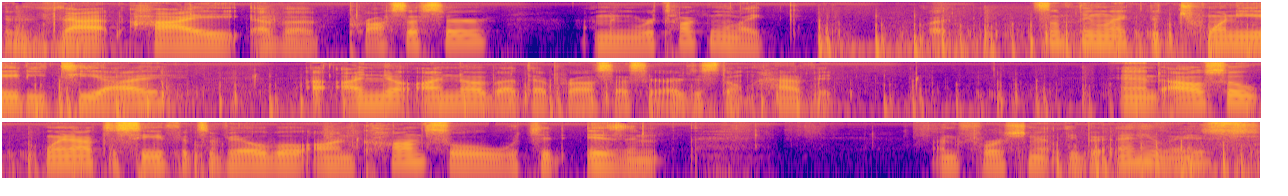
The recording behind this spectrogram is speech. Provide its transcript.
that high of a processor I mean, we're talking like, what, something like the 2080 Ti. I, I know, I know about that processor. I just don't have it. And I also went out to see if it's available on console, which it isn't. Unfortunately, but anyways,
